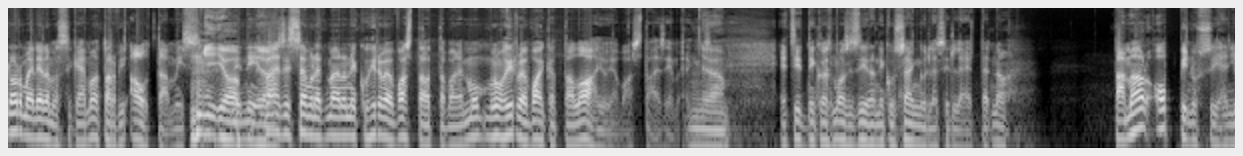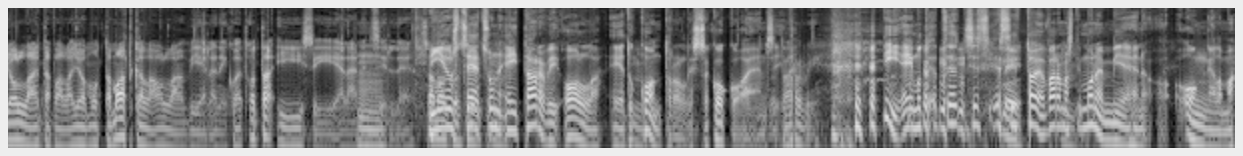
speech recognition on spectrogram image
normaali elämässäkään, mä en tarvi auttaa missään. Joo, niin, niin, joo. vähän siis semmoinen, että mä en ole niin kuin, hirveän vastaanottavainen. Mun, mun on hirveän vaikea ottaa lahjoja vastaan esimerkiksi. Joo. Että sitten niin jos mä olisin siinä niin sängyllä silleen, että no, tai mä oon oppinut siihen jollain tavalla jo, mutta matkalla ollaan vielä, niin kuin, että ota easy, älä nyt Mm. silleen. Niin Samoin just kuin se, että sun ei tarvi olla Eetu kontrollissa koko ajan siinä. Tarvii. Niin, ei, mutta et, siis, siis Niin. toi on varmasti monen miehen ongelma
